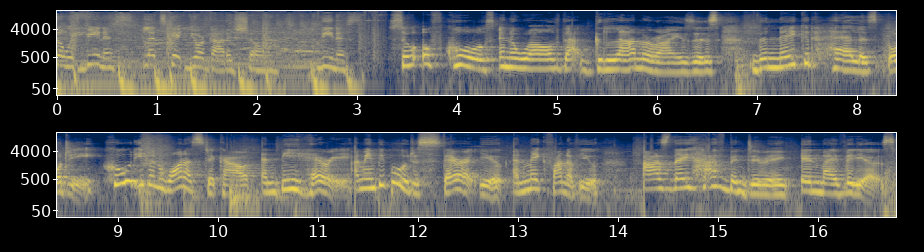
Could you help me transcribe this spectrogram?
So with Venus, let's get your goddess shown. Venus. So of course, in a world that glamorizes the naked hairless body, who would even want to stick out and be hairy? I mean, people would just stare at you and make fun of you, as they have been doing in my videos.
